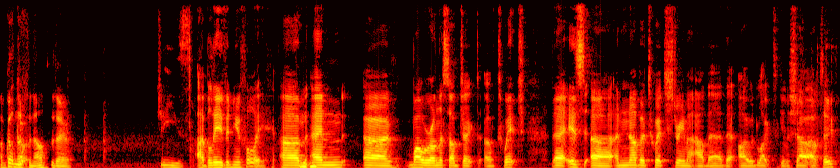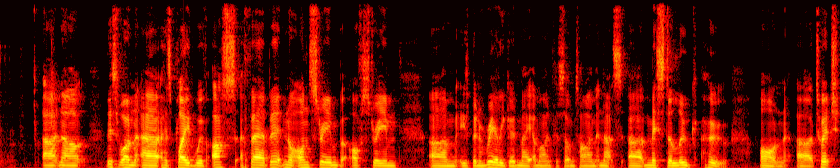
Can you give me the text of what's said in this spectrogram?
I've got nothing else to do. Jeez. I believe in you fully. Um, and uh, while we're on the subject of Twitch, there is uh, another Twitch streamer out there that I would like to give a shout out to. Uh, now, this one uh, has played with us a fair bit, not on stream but off stream. Um, he's been a really good mate of mine for some time, and that's uh, Mr. Luke Who on uh, Twitch.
